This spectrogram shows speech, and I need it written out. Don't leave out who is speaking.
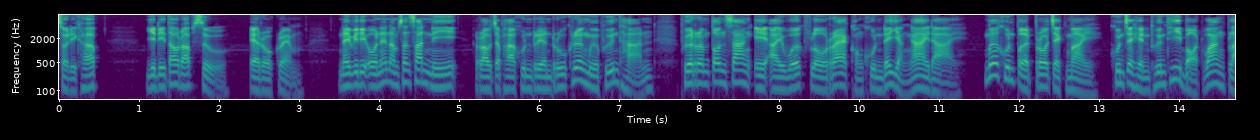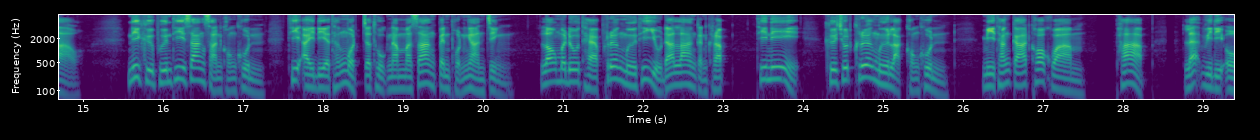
Speaker 1: สวัสดีครับ ยินดีต้อนรับสู่ Aerogram ในวิดีโอแนะนำสั้นๆ นี้ เราจะพาคุณเรียนรู้เครื่องมือพื้นฐาน เพื่อเริ่มต้นสร้าง AI Workflow แรกของคุณได้อย่างง่ายดาย เมื่อคุณเปิดโปรเจกต์ใหม่ คุณจะเห็นพื้นที่บอร์ดว่างเปล่า นี่คือพื้นที่สร้างสรรค์ของคุณ ที่ไอเดียทั้งหมดจะถูกนำมาสร้างเป็นผลงานจริง ลองมาดูแถบเครื่องมือที่อยู่ด้านล่างกันครับ ที่นี่คือชุดเครื่องมือหลักของคุณ มีทั้งการ์ดข้อความ ภาพ และวิดีโอ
